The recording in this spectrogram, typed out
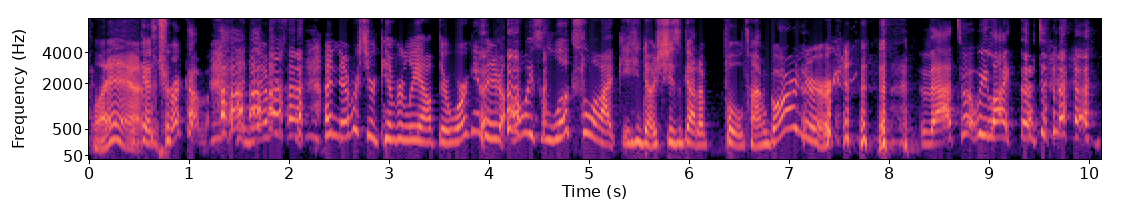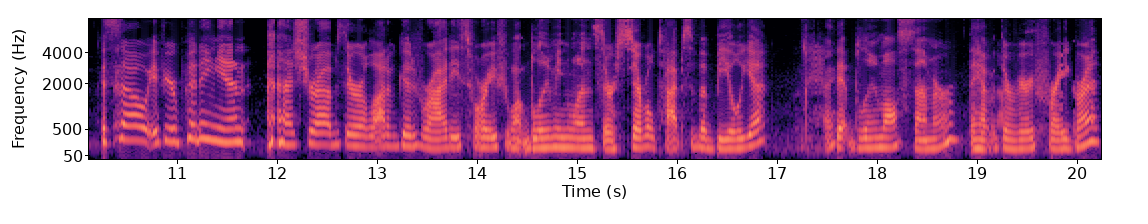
plants. You can trick them. I never, see- I never see Kimberly out there working, but it always looks like you know she's got a full time gardener. That's what we like, though. So if you're putting in shrubs, there are a lot of good varieties for you. If you want blooming ones, there are several types of abelia Okay. that bloom all summer. They have uh-huh. they're very fragrant.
